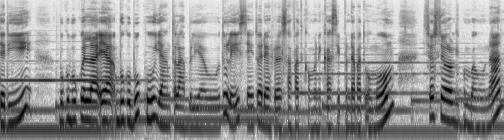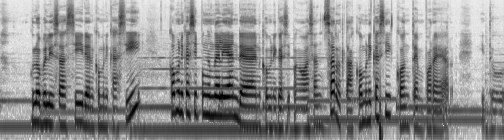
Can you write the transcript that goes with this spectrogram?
Jadi buku-buku ya buku-buku yang telah beliau tulis yaitu ada filsafat komunikasi pendapat umum, sosiologi pembangunan, globalisasi dan komunikasi, komunikasi pengendalian dan komunikasi pengawasan serta komunikasi kontemporer itu.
